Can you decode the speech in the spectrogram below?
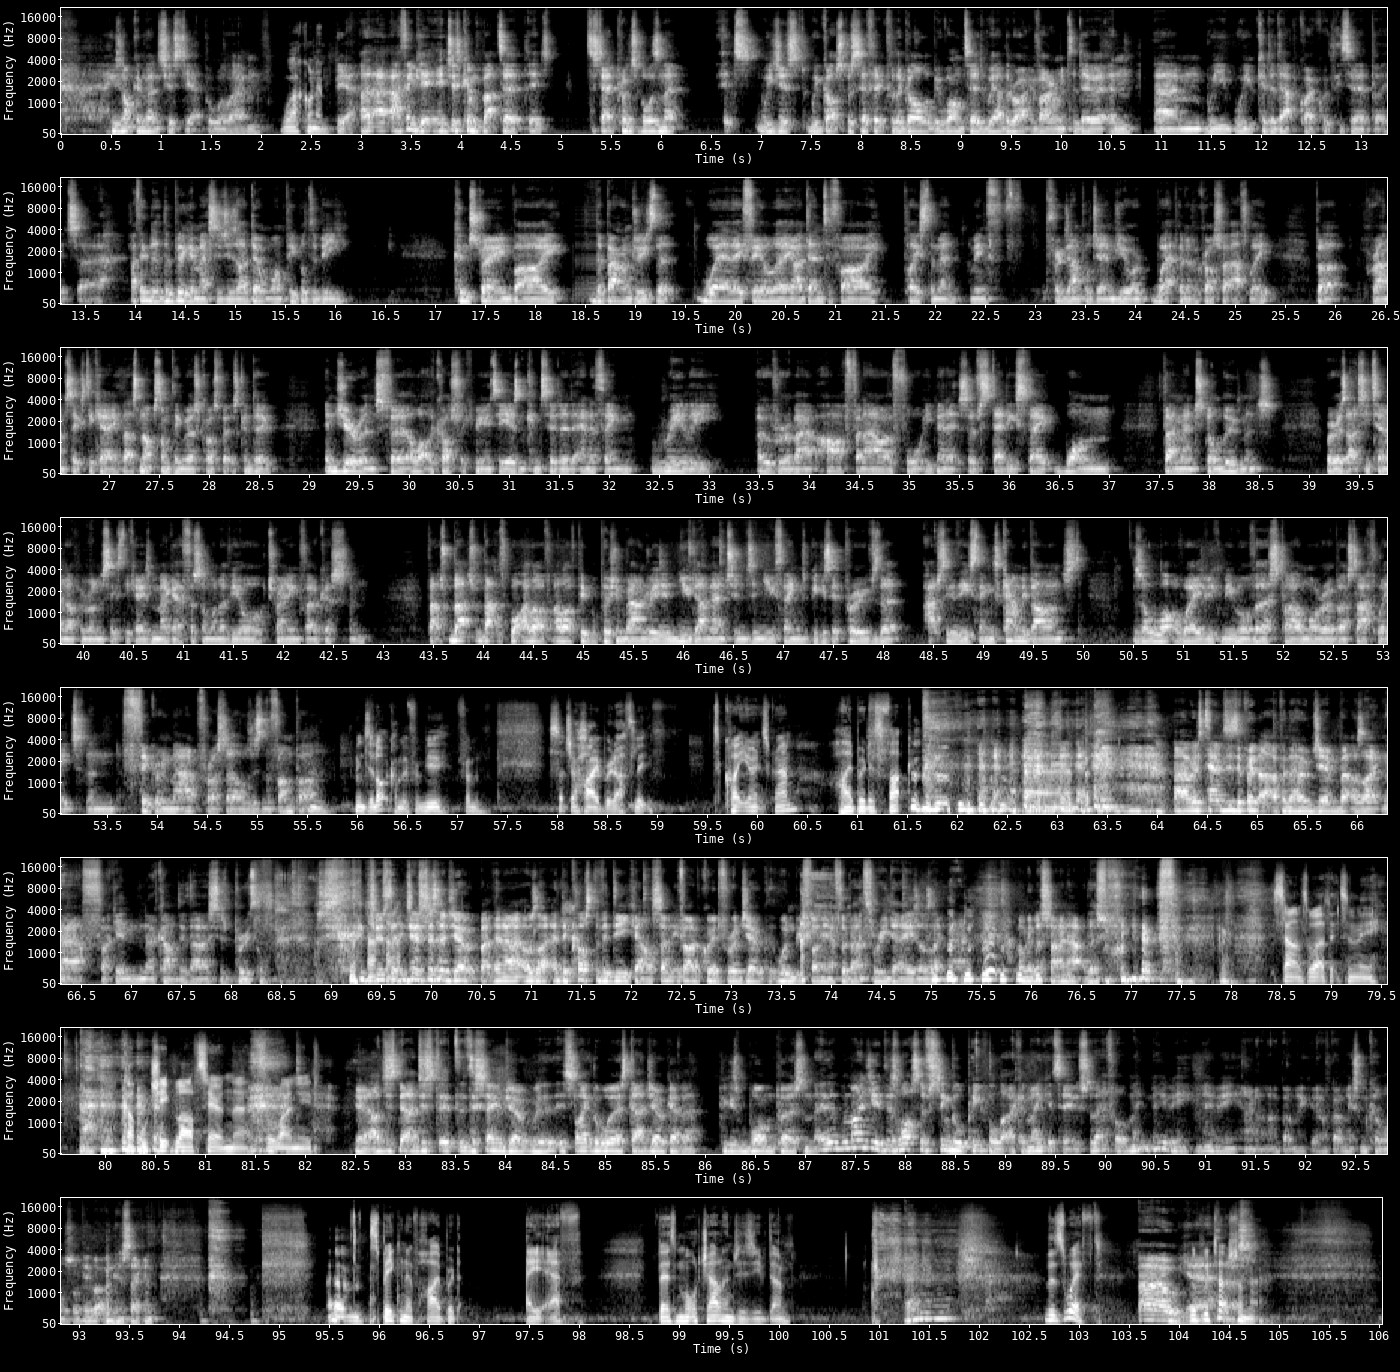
He's not convinced just yet, but we'll um, work on him. Yeah, I, I think it, it just comes back to it's the state principle, isn't it? It's we just we got specific for the goal that we wanted. We had the right environment to do it, and um, we we could adapt quite quickly to it. But it's uh, I think that the bigger message is I don't want people to be constrained by the boundaries that where they feel they identify place them in. I mean, f- for example, James, you're a weapon of a CrossFit athlete but around 60k. That's not something most CrossFitters can do. Endurance for a lot of the CrossFit community isn't considered anything really over about half an hour, 40 minutes of steady state, one dimensional movements. Whereas actually turning up and running 60k is mega for someone of your training focus. And that's that's that's what I love. I love people pushing boundaries in new dimensions and new things because it proves that actually these things can be balanced there's a lot of ways we can be more versatile, more robust athletes, and figuring that out for ourselves is the fun part. Mm. Means a lot coming from you, from such a hybrid athlete. To quote your Instagram, hybrid as fuck. um, I was tempted to put that up in the home gym, but I was like, nah, fucking, I can't do that. It's just brutal. just, just as a joke. But then I was like, at the cost of a decal, 75 quid for a joke that wouldn't be funny after about three days. I was like, nah, I'm going to sign out of this one. Sounds worth it to me. A couple cheap laughs here and there. That's all I need. Yeah, I just, I just, the same joke with. It's like the worst dad joke ever because one person. Mind you, there's lots of single people that I could make it to. So therefore, maybe, maybe, hang on, I've got to make, I've got to make some calls. I'll be back in a second. um, Speaking of hybrid AF, there's more challenges you've done. Uh, the Zwift. Oh yeah. Have we touched on that?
